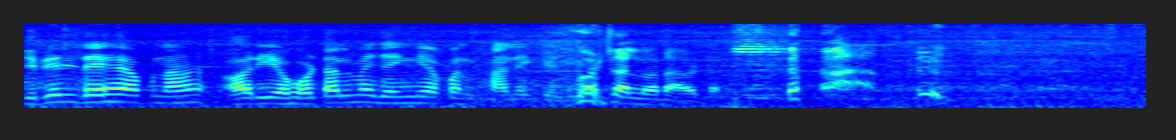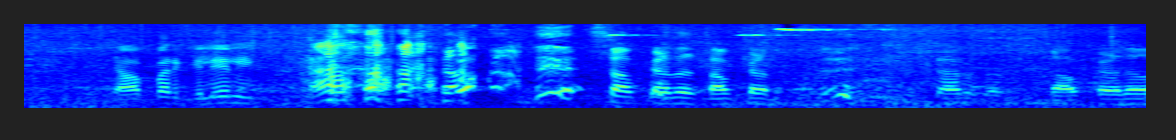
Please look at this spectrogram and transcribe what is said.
ग्रिल डे है अपना और ये होटल में जाएँगे अपन खाने के लिए। होटल हो रहा होटल यहाँ पर ग्रिल स्टॉप कर दो स्टॉप कर दो। स्टॉप कर दो।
